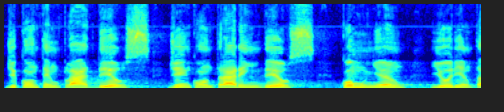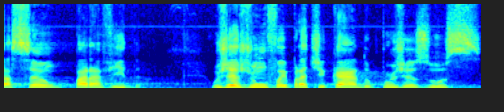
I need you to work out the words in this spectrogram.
de contemplar Deus, de encontrar em Deus comunhão e orientação para a vida. O jejum foi praticado por Jesus,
